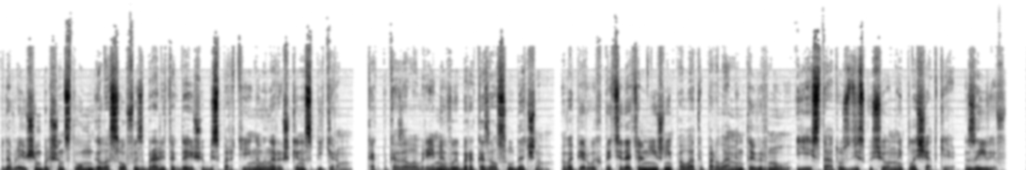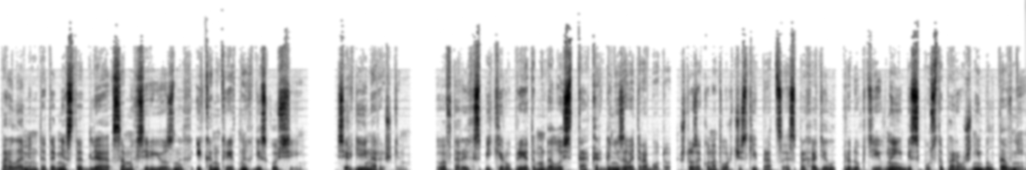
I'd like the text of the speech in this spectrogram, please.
подавляющим большинством голосов избрали тогда еще беспартийного Нарышкина спикером. Как показало время, выбор оказался удачным. Во-первых, председатель Нижней палаты парламента вернул ей статус дискуссионной площадки, заявив, «Парламент – это место для самых серьезных и конкретных дискуссий». Сергей Нарышкин. Во-вторых, спикеру при этом удалось так организовать работу, что законотворческий процесс проходил продуктивно и без пустопорожней болтовни.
